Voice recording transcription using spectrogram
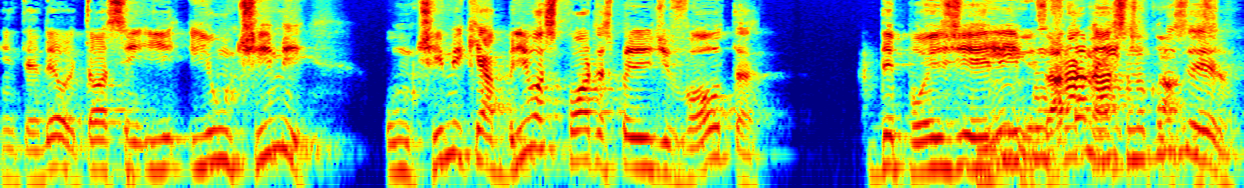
Entendeu? Então, assim, e, e um time, um time que abriu as portas para ele de volta depois de ele Sim, ir fracasso no Não, Cruzeiro.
